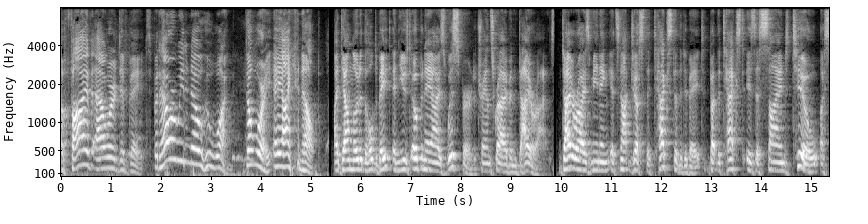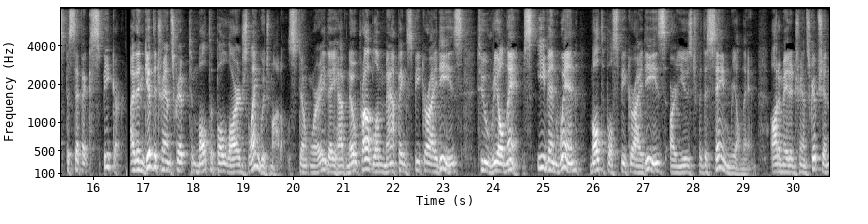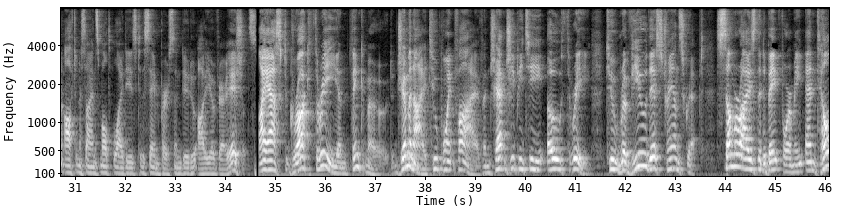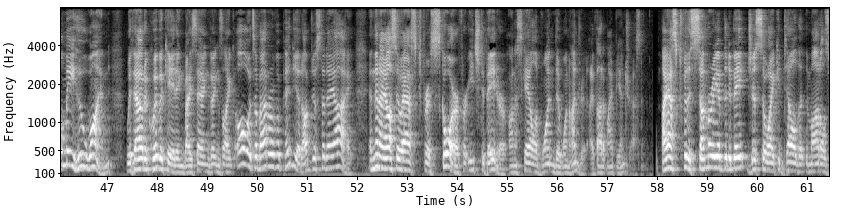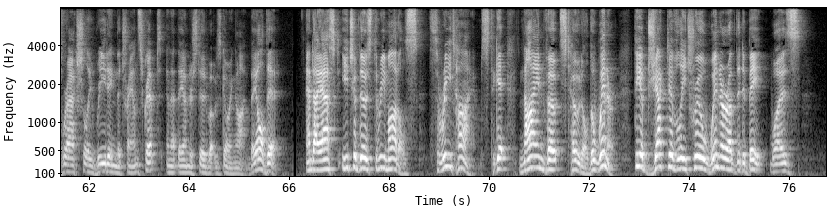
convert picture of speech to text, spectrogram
A five hour debate. But how are we to know who won? Don't worry, AI can help. I downloaded the whole debate and used OpenAI's Whisper to transcribe and diarize. Diarize meaning it's not just the text of the debate, but the text is assigned to a specific speaker. I then give the transcript to multiple large language models. Don't worry, they have no problem mapping speaker IDs to real names, even when multiple speaker IDs are used for the same real name. Automated transcription often assigns multiple IDs to the same person due to audio variations. I asked Grok 3 in Think Mode, Gemini 2.5, and ChatGPT o3 to review this transcript, summarize the debate for me, and tell me who won without equivocating by saying things like, oh, it's a matter of opinion, I'm just an AI. And then I also asked for a score for each debater on a scale of 1 to 100. I thought it might be interesting. I asked for the summary of the debate just so I could tell that the models were actually reading the transcript and that they understood what was going on. They all did. And I asked each of those three models three times to get nine votes total. The winner, the objectively true winner of the debate was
